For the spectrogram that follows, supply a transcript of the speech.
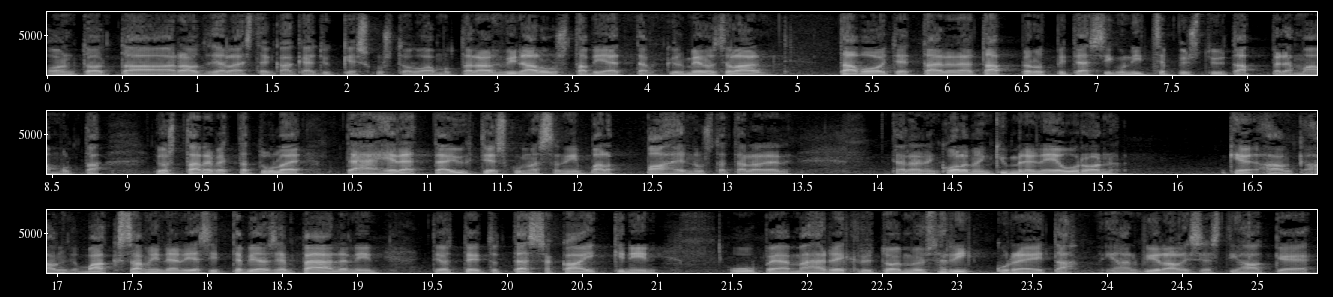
on tota, rautatielaisten kanssa käyty keskustelua, mutta nämä on hyvin alustavia, että kyllä meillä on sellainen tavoite, aina nämä tappelut pitäisi niin itse pystyy tappelemaan, mutta jos tarvetta tulee, tähän herättää yhteiskunnassa niin paljon pahennusta tällainen, tällainen 30 euron maksaminen ja sitten vielä sen päälle, niin te olette tässä kaikki, niin UPM rekrytoi myös rikkureita ihan virallisesti hakee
